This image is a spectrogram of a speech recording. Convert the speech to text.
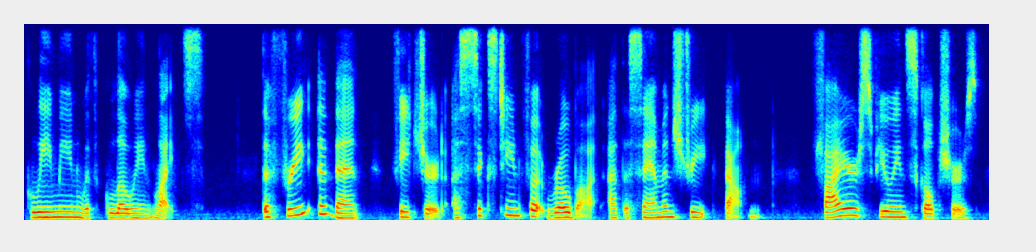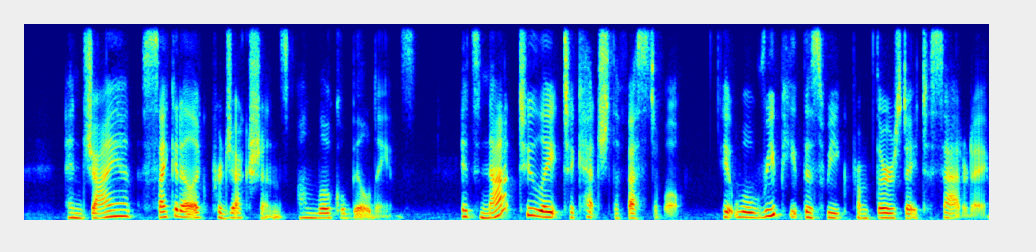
gleaming with glowing lights. The free event featured a 16 foot robot at the Salmon Street Fountain, fire spewing sculptures, and giant psychedelic projections on local buildings. It's not too late to catch the festival. It will repeat this week from Thursday to Saturday.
